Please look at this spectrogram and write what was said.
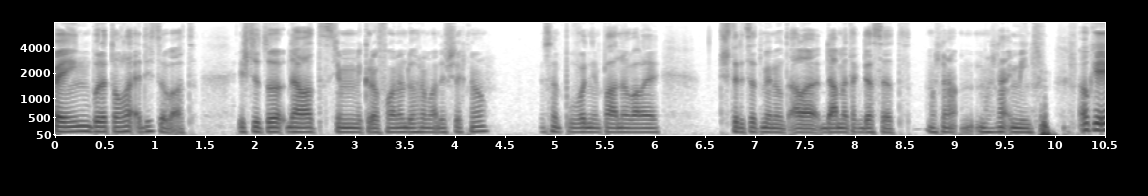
pain bude tohle editovat. Ještě to dávat s tím mikrofonem dohromady všechno. My jsme původně plánovali 40 minut, ale dáme tak 10, možná, možná i méně. OK, uh,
